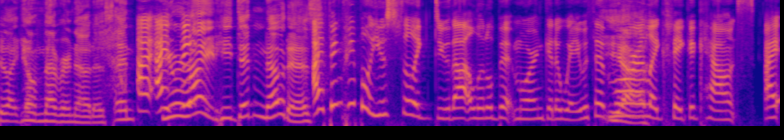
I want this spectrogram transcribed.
You're like, he'll never notice. And I- I you were think- right, he didn't notice. I think people used to like do that a little bit more and get away with it more, Yeah. like fake accounts. I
